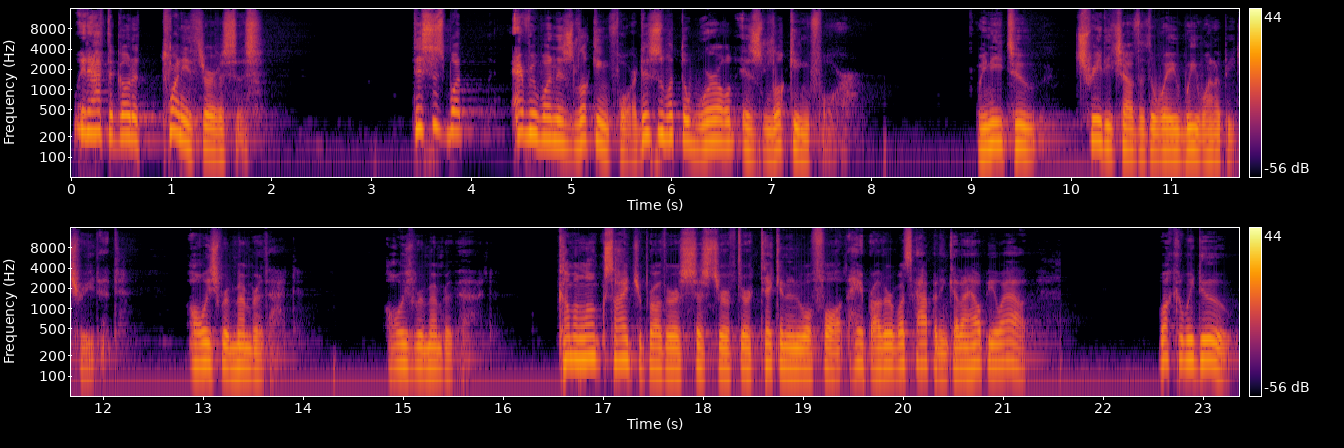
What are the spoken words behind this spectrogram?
we'd have to go to 20 services. This is what everyone is looking for. This is what the world is looking for. We need to treat each other the way we want to be treated. Always remember that. Always remember that. Come alongside your brother or sister if they're taken into a fault. Hey, brother, what's happening? Can I help you out? What can we do?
